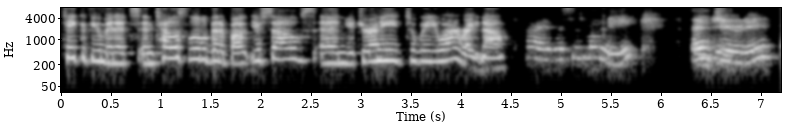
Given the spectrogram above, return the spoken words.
take a few minutes and tell us a little bit about yourselves and your journey to where you are right now? Hi, this is Monique. And Judy.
